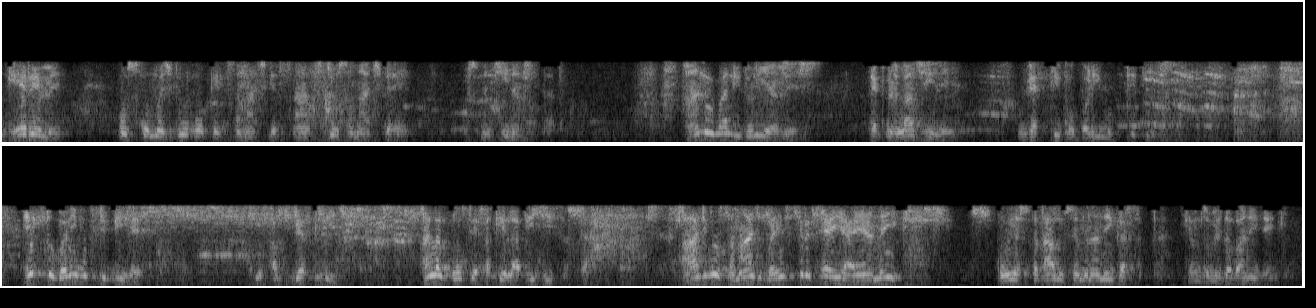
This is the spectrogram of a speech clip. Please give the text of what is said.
घेरे में उसको मजबूर होकर समाज के साथ जो समाज कहे उसने जीना पड़ता था। आने वाली दुनिया में टेक्नोलॉजी ने व्यक्ति को बड़ी मुक्ति दी। एक तो बड़ी मुक्ति दी है कि अब व्यक्ति अलग होकर अकेला भी जी सकता है। आज वो समाज बहिष्कृत है या, या नहीं कोई अस्पताल उसे मना नहीं कर सकता कि हम तुम्हें दबा नहीं देंगे।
